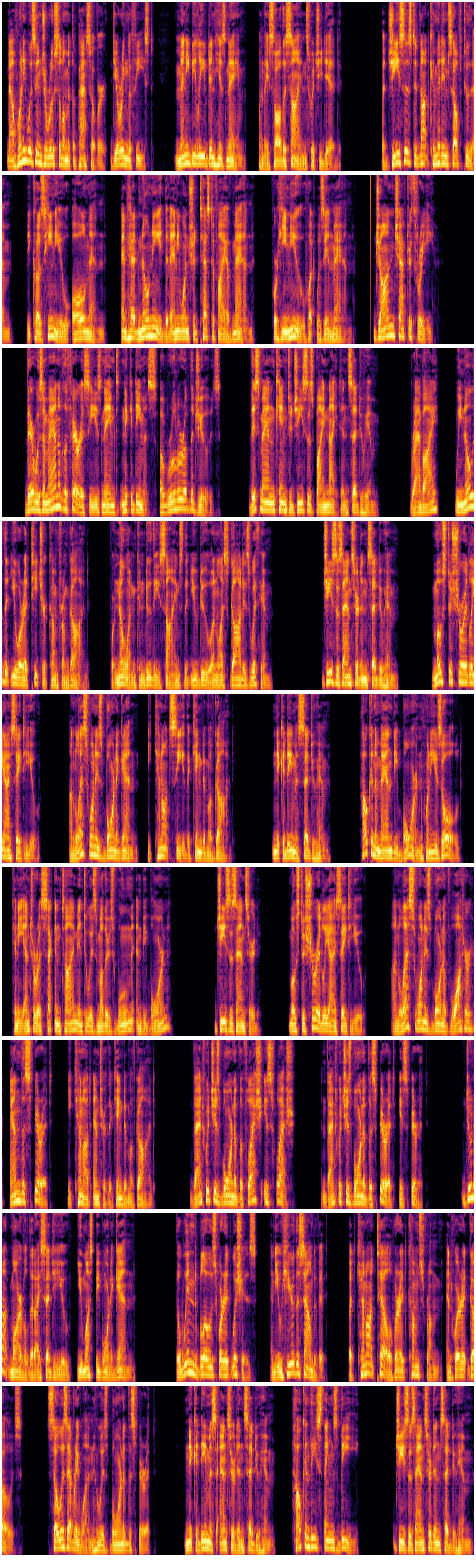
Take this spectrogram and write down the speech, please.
Now when he was in Jerusalem at the Passover, during the feast, many believed in his name, when they saw the signs which he did. But Jesus did not commit himself to them, because he knew all men, and had no need that anyone should testify of man, for he knew what was in man. John chapter 3 There was a man of the Pharisees named Nicodemus, a ruler of the Jews. This man came to Jesus by night and said to him, Rabbi, we know that you are a teacher come from God, for no one can do these signs that you do unless God is with him. Jesus answered and said to him, Most assuredly I say to you, Unless one is born again, he cannot see the kingdom of God. Nicodemus said to him, How can a man be born when he is old? Can he enter a second time into his mother's womb and be born? Jesus answered, Most assuredly I say to you, Unless one is born of water and the Spirit, he cannot enter the kingdom of God. That which is born of the flesh is flesh, and that which is born of the Spirit is spirit. Do not marvel that I said to you, You must be born again. The wind blows where it wishes, and you hear the sound of it, but cannot tell where it comes from and where it goes. So is everyone who is born of the Spirit. Nicodemus answered and said to him, How can these things be? Jesus answered and said to him,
